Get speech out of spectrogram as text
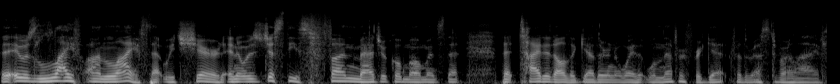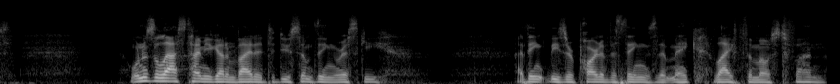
it was life on life that we'd shared. And it was just these fun, magical moments that, that tied it all together in a way that we'll never forget for the rest of our lives. When was the last time you got invited to do something risky? I think these are part of the things that make life the most fun.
